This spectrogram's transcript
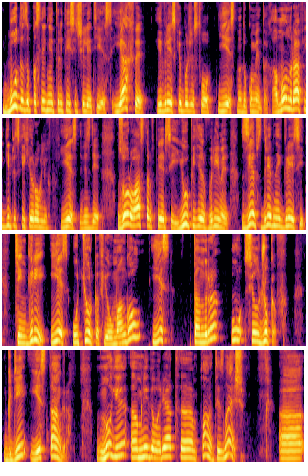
Будда за последние три тысячи лет есть. Яхве, еврейское божество, есть на документах. Амон Раф египетских иероглифов есть везде. Зороастер в Персии, Юпитер в Риме, Зевс в Древней Греции. Тенгри есть у тюрков и у монгол, есть Танры у селджуков, где есть тангра. Многие э, мне говорят, э, Пламен, ты знаешь, э,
